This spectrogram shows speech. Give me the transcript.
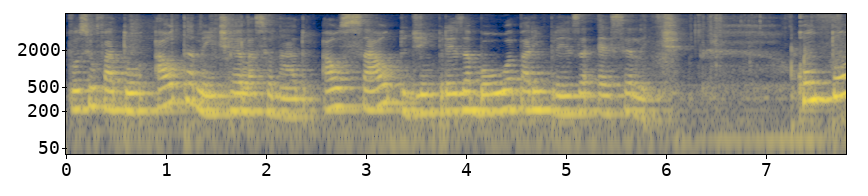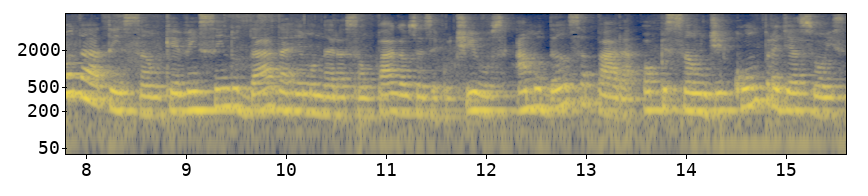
fosse um fator altamente relacionado ao salto de empresa boa para empresa excelente. Com toda a atenção que vem sendo dada à remuneração paga aos executivos, a mudança para opção de compra de ações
